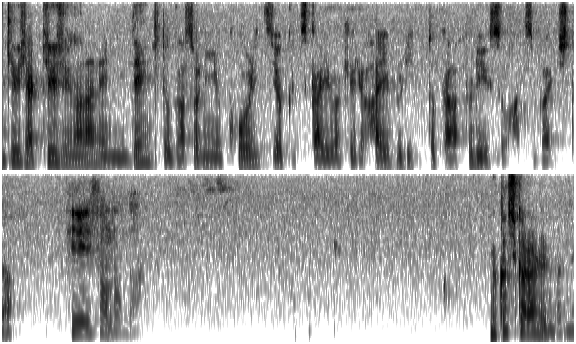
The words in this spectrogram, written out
1997年に電気とガソリンを効率よく使い分けるハイブリッドカープリウスを発売した。へえそうなんだ。昔からあるんだね。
